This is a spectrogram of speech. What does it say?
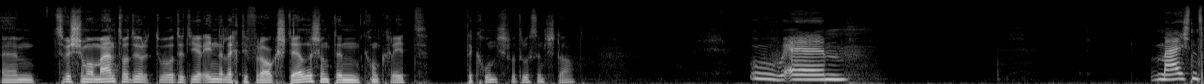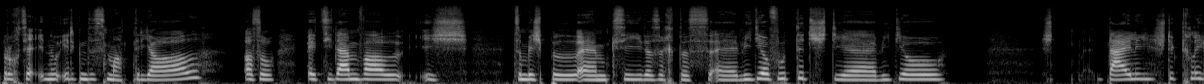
ähm, zwischen dem Moment, wo du, wo du dir innerlich die Frage stellst und dann konkret der Kunst, die daraus entsteht? Uh, ähm meistens braucht es ja noch irgendein Material. Also jetzt in diesem Fall war zum Beispiel, ähm, gewesen, dass ich das äh, Video-Footage, die äh, Video Teile, Stückchen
